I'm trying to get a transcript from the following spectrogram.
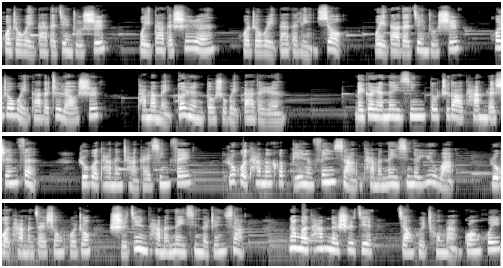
或者伟大的建筑师，伟大的诗人。或者伟大的领袖、伟大的建筑师，或者伟大的治疗师，他们每个人都是伟大的人。每个人内心都知道他们的身份。如果他们敞开心扉，如果他们和别人分享他们内心的欲望，如果他们在生活中实践他们内心的真相，那么他们的世界将会充满光辉。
